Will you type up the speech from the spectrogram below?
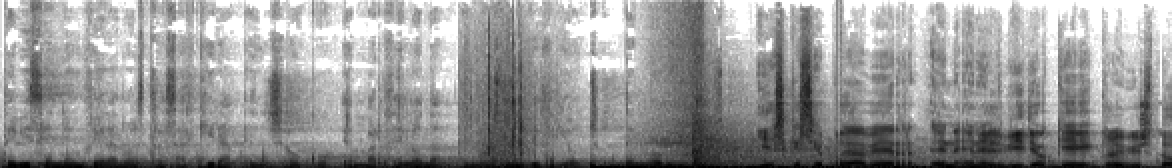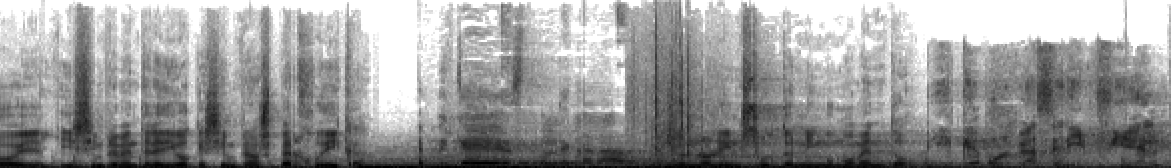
Te vi siendo infiel a nuestra Shakira en Choco, en Barcelona, en 2018. Tengo vídeos. Y es que se puede ver en, en el vídeo que, que lo he visto hoy y simplemente le digo que siempre nos perjudica. Piqué es un declarado. Yo no lo insulto en ningún momento. ¿Piqué volvió a ser infiel?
